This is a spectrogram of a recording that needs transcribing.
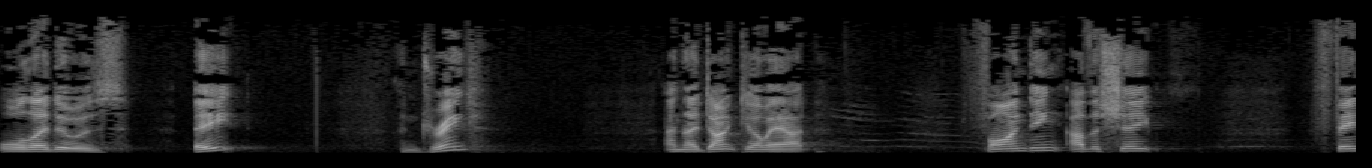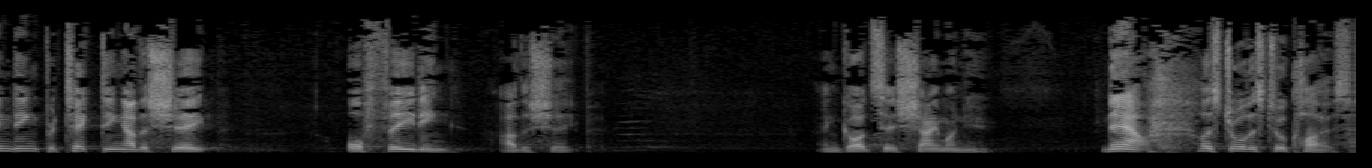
All they do is eat and drink, and they don't go out finding other sheep, fending, protecting other sheep, or feeding other sheep. And God says, Shame on you. Now, let's draw this to a close.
